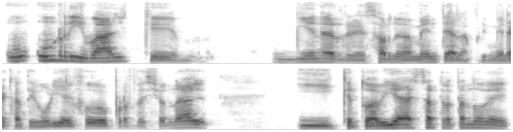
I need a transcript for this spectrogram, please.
un, un, rival que viene a regresar nuevamente a la primera categoría del fútbol profesional, y que todavía está tratando de,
